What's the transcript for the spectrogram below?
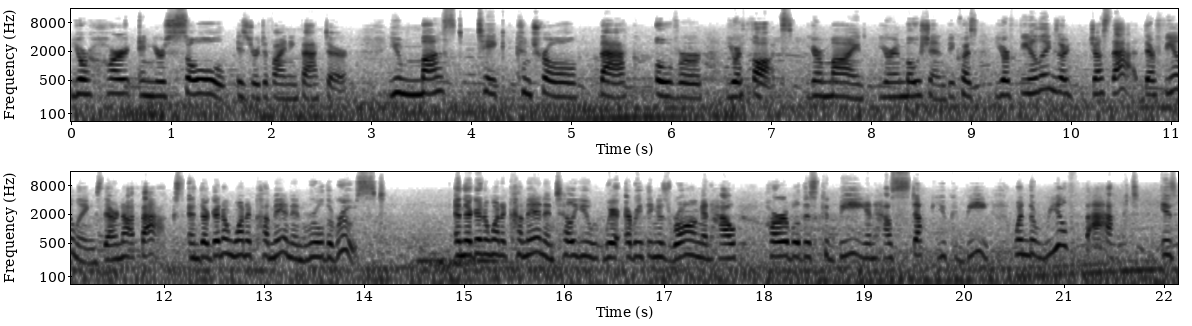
Your heart and your soul is your defining factor. You must take control back over your thoughts, your mind, your emotion, because your feelings are just that. They're feelings, they're not facts. And they're going to want to come in and rule the roost. And they're going to want to come in and tell you where everything is wrong and how horrible this could be and how stuck you could be. When the real fact is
